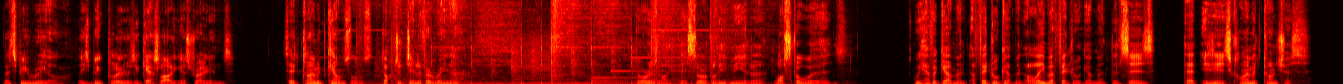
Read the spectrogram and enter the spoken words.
Let's be real, these big polluters are gaslighting Australians, said Climate Council's Dr. Jennifer Rayner. Stories like this sort of leave me at a loss for words we have a government, a federal government, a Labor federal government that says that it is climate conscious,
